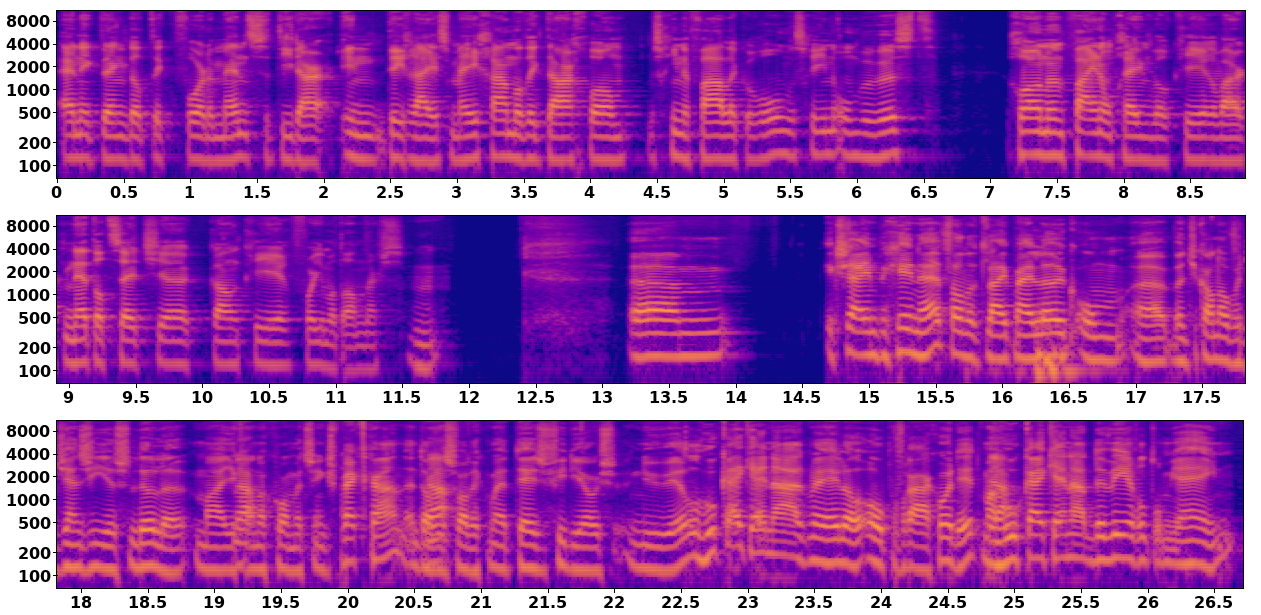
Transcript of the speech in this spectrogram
en ik denk dat ik voor de mensen die daar in die reis meegaan, dat ik daar gewoon misschien een vaderlijke rol, misschien onbewust, gewoon een fijne omgeving wil creëren waar ik net dat setje kan creëren voor iemand anders. Ehm, ik zei in het begin hè, van het lijkt mij leuk om, eh, want je kan over Gen Z'ers lullen, maar je Ja. kan ook gewoon met ze in gesprek gaan. En dat Ja. is wat ik met deze video's nu wil. Hoe kijk jij naar, een hele open vraag hoor dit, maar Ja. hoe kijk jij naar de wereld om je heen?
